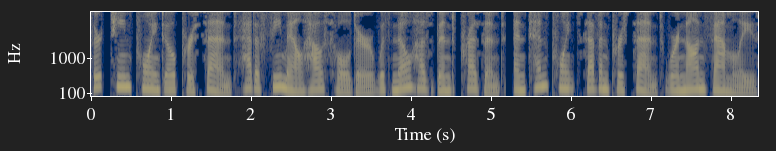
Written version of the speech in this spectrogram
13.0% had a female householder with no husband present, and 10.7% were non-families.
